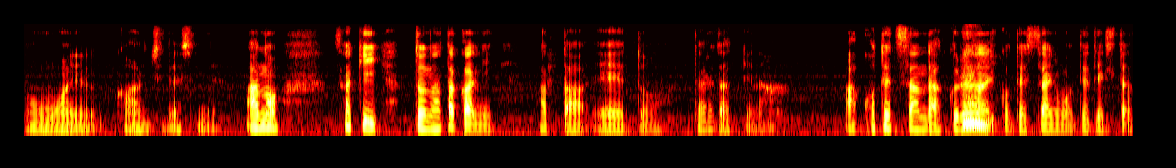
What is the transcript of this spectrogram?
思う感じですね。あのさっきどなたかにあったえっ、と誰だっけな。あ小鉄さんだ。黒柳小鉄さんにも出てきた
